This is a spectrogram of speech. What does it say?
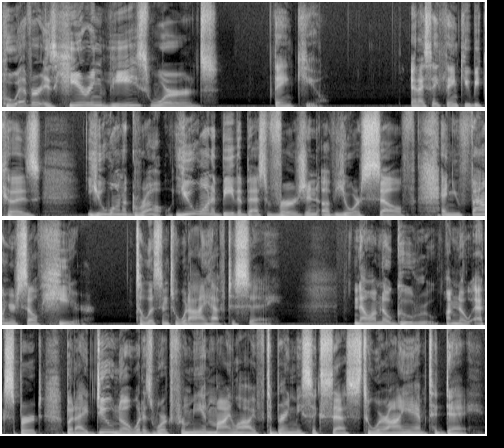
whoever is hearing these words, thank you. And I say thank you because you want to grow. You want to be the best version of yourself, and you found yourself here to listen to what I have to say. Now, I'm no guru, I'm no expert, but I do know what has worked for me in my life to bring me success to where I am today.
